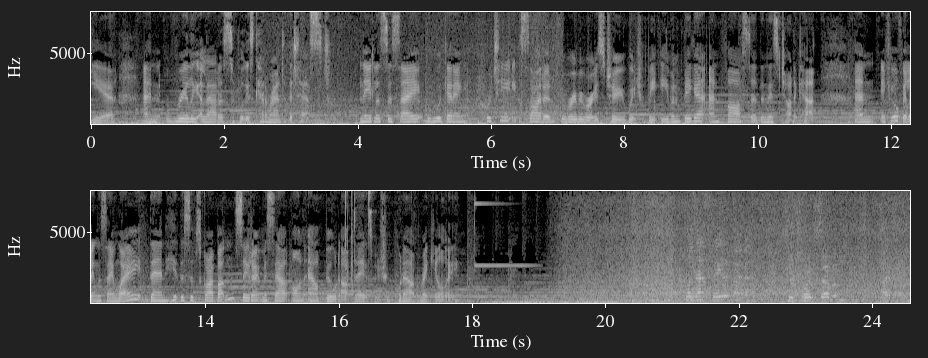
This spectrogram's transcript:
year and really allowed us to put this catamaran to the test. Needless to say, we were getting pretty excited for Ruby Rose 2, which will be even bigger and faster than this Charter Cat. And if you're feeling the same way, then hit the subscribe button so you don't miss out on our build updates, which we put out regularly. What's that speed at the moment? 6.7. Okay.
